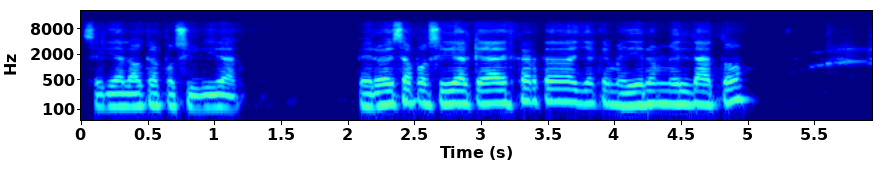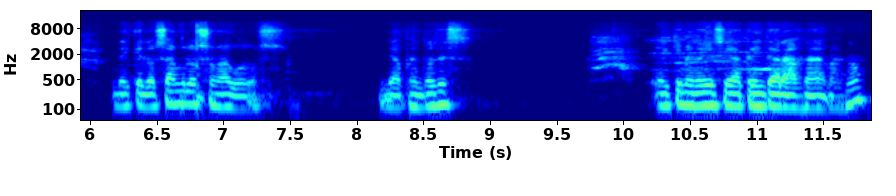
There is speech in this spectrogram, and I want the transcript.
Sería la otra posibilidad. Pero esa posibilidad queda descartada ya que me dieron el dato de que los ángulos son agudos. Ya, pues entonces, X menos Y sería 30 grados nada más, ¿no?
